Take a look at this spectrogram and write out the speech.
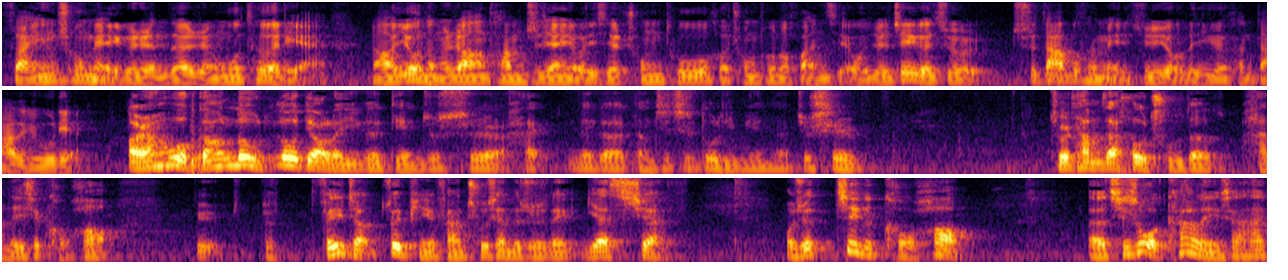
反映出每个人的人物特点，然后又能让他们之间有一些冲突和冲突的环节。我觉得这个就是大部分美剧有的一个很大的优点。啊，然后我刚刚漏漏掉了一个点，就是还那个等级制度里面的，就是就是他们在后厨的喊的一些口号，比比非常最频繁出现的就是那 Yes Chef。我觉得这个口号，呃，其实我看了一下，它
